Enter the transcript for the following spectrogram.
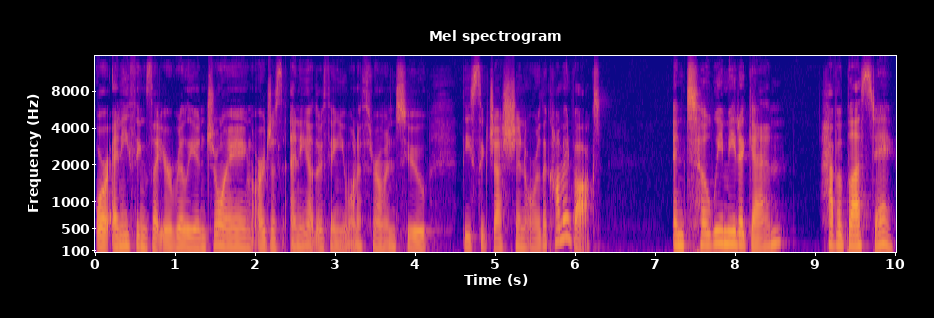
or any things that you're really enjoying, or just any other thing you want to throw into the suggestion or the comment box. Until we meet again, have a blessed day.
